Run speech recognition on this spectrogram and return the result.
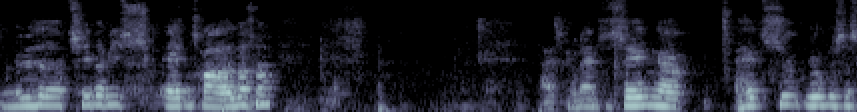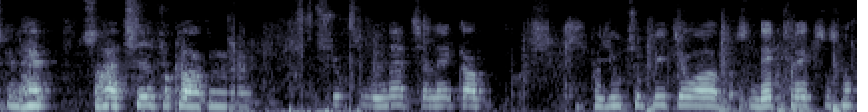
nyheder, tipavis, 18.30 og sådan Jeg skal være til sengen og halv syv, jo, hvis jeg skal have, så har jeg tid for klokken øh, 7 til midnat til at lægge op kigge på YouTube-videoer og Netflix og sådan noget.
